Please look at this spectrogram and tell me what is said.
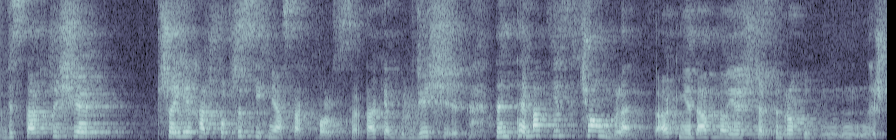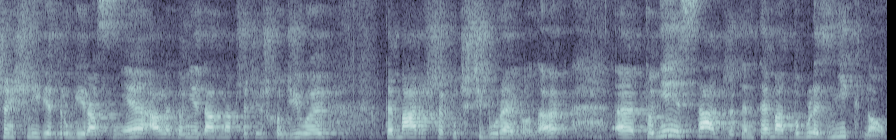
Wystarczy się przejechać po wszystkich miastach w Polsce, tak? Jakby gdzieś ten temat jest ciągle, tak? Niedawno jeszcze w tym roku mm, szczęśliwie drugi raz nie, ale do niedawna przecież chodziły te marsze ku czci Burego, tak? E, to nie jest tak, że ten temat w ogóle zniknął.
